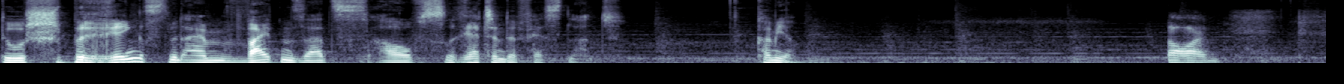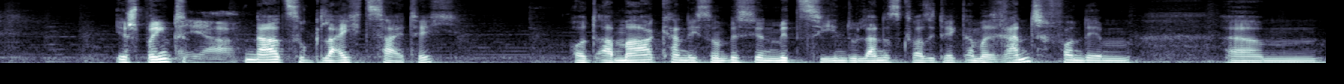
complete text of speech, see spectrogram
Du springst mit einem weiten Satz aufs rettende Festland. Komm hier. Nein. Ihr springt Ja. nahezu gleichzeitig und Amar kann dich so ein bisschen mitziehen. Du landest quasi direkt am Rand von dem, ähm,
